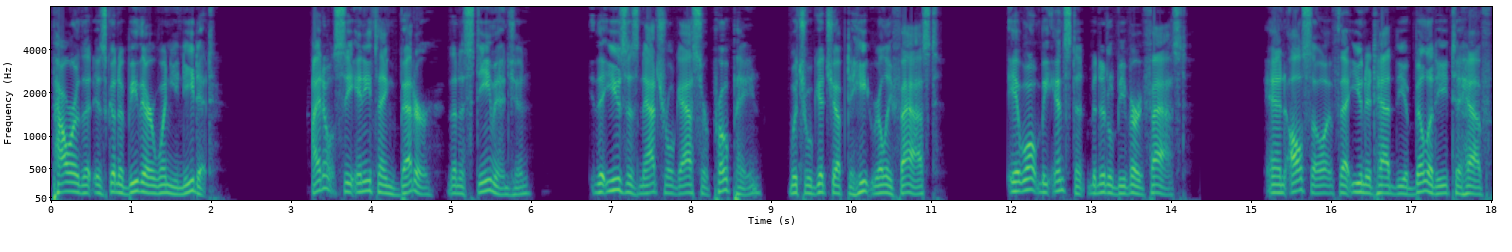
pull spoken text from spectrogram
power that is going to be there when you need it, I don't see anything better than a steam engine that uses natural gas or propane, which will get you up to heat really fast. It won't be instant, but it'll be very fast. And also, if that unit had the ability to have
